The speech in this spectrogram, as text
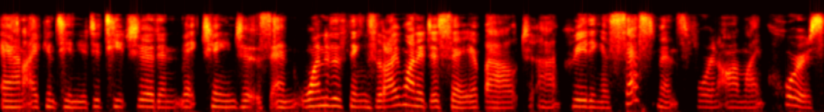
And I continue to teach it and make changes. And one of the things that I wanted to say about uh, creating assessments for an online course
